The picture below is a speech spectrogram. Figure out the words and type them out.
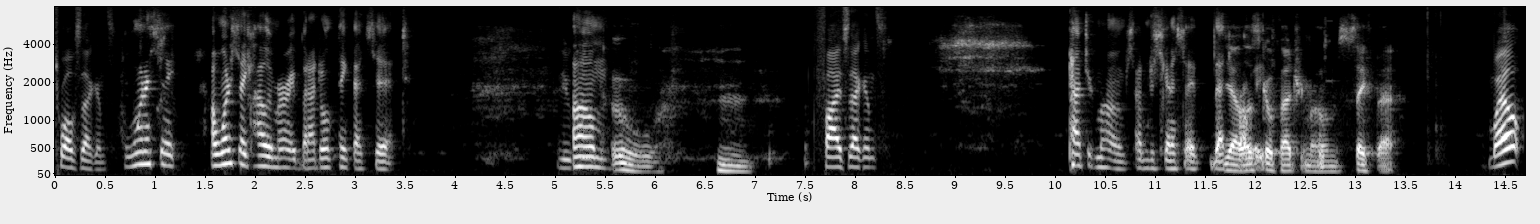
12 seconds. I want to say I want to say Kyler Murray, but I don't think that's it. You, Um, Ooh. Hmm. five seconds. Patrick Mahomes. I'm just gonna say that. Yeah, probably let's go Patrick Mahomes. Safe bet. Well,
